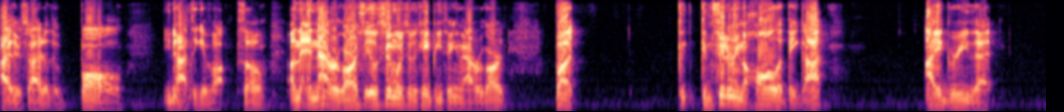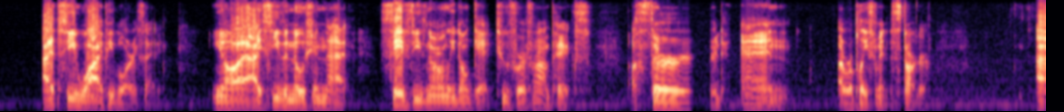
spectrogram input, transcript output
either side of the ball, you don't have to give up. So, in that regard, it was similar to the KP thing in that regard, but c- considering the haul that they got, I agree that I see why people are excited. You know, I, I see the notion that safeties normally don't get two first round picks a third and a replacement starter. I,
